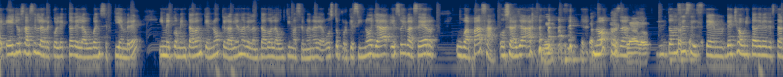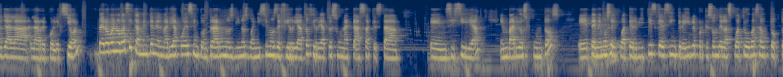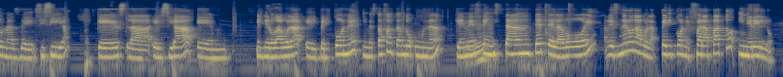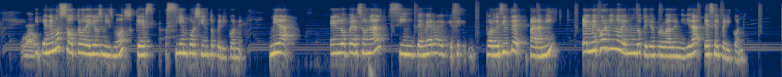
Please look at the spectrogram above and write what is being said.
ellos hacen la recolecta de la uva en septiembre y me comentaban que no, que la habían adelantado a la última semana de agosto, porque si no, ya eso iba a ser uva pasa, o sea, ya, ¿no? O sea, entonces, este, de hecho, ahorita debe de estar ya la, la, recolección, pero bueno, básicamente en el María puedes encontrar unos vinos buenísimos de Firriato. Firriato es una casa que está en Sicilia, en varios puntos. Eh, tenemos el Quatervitis, que es increíble porque son de las cuatro uvas autóctonas de Sicilia, que es la, el Syrah, eh, el Nerodábola, el Pericone, y me está faltando una que en este instante te la doy. Es Nerodábola, Pericone, Farapato y Nerello. Y tenemos otro de ellos mismos que es 100% Pericone. Mira, en lo personal, sin temer, eh, por decirte, para mí, el mejor vino del mundo que yo he probado en mi vida es el Pericone.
